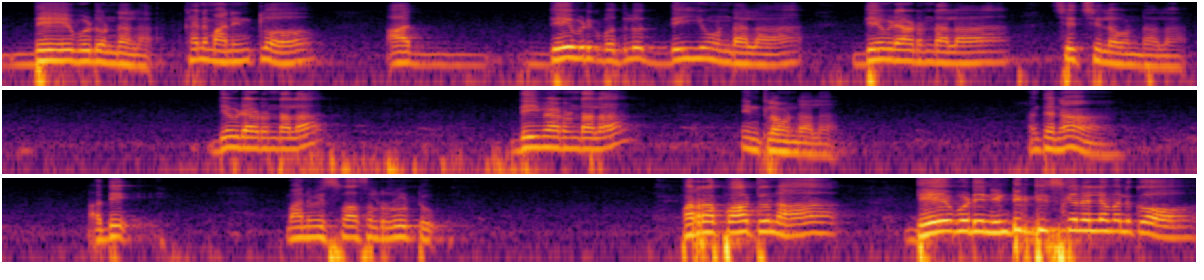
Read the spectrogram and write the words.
దేవుడు ఉండాలా? కానీ మన ఇంట్లో ఆ దేవుడికి బదులు దెయ్యం ఉండాలా? దేవుడు ఆడుండాలా చర్చిలో ఉండాలా? దేవుడు ఆడుండాలా ఉండాలా? దెయ్యం మేడ ఉండాలా? ఇంట్లో ఉండాలా? అంతేనా? అది మన విశ్వాసాల రూటు. పర్రపాటున దేవుడిని ఇంటికి తీసుకుని వెళ్ళామనుకో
